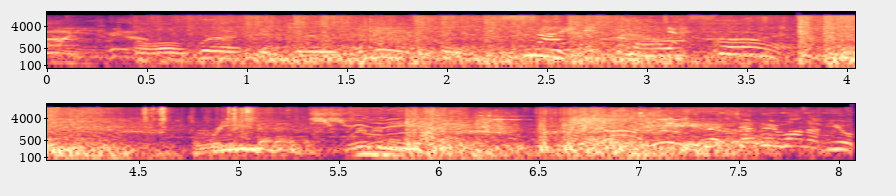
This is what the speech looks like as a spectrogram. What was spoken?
One kill. All work and no play. Sided with destiny. Three minutes remaining. Useless, every one of you!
